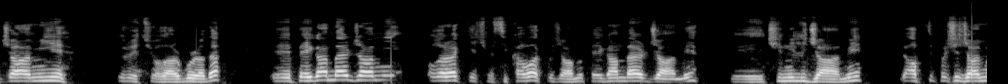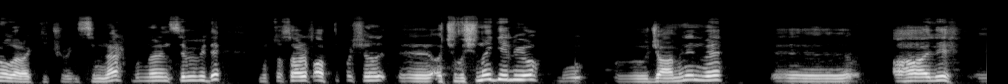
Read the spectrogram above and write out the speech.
camiyi üretiyorlar burada. E, Peygamber Camii olarak geçmesi, Kavaklı Cami, Peygamber Cami, e, Çinili Cami ve Abdüpaşa Cami olarak geçiyor isimler. Bunların sebebi de Mutasarrıf Abdüpaşa e, açılışına geliyor bu e, caminin ve e, ahali e,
